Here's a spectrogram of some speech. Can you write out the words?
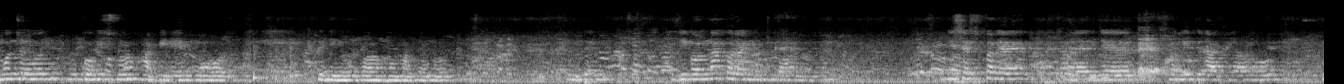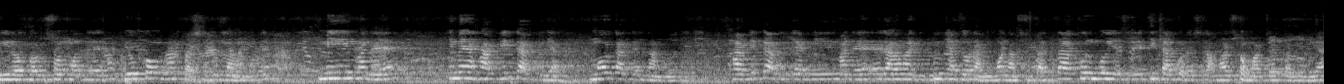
মঞ্চত উপবিষ্ট হাবিৰে মোৰ হেৰি সমাধানত জীবনা করা বিশেষ আহ, যে শহীদ রাজবাবু বীরকর সম্বন্ধে কেউ কম হাত পাশে বললাম মি মানে ইমে হাবির কাপিয়া মোর কাতে নাম হাবির কাপিয়া মি মানে রামানি দুনিয়া দরানি মনা সুতা তা কোন বই আছে টিকা করেছে আমার সমাজের কাপিয়া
